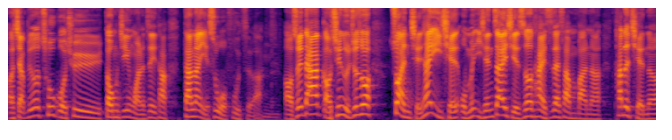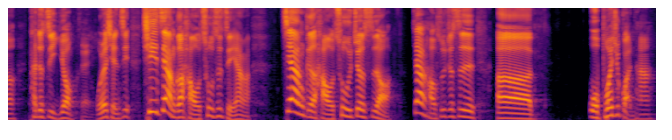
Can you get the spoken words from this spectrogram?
啊，像比如说出国去东京玩的这一趟，当然也是我负责啊。好，所以大家搞清楚，就是说赚钱。他以前我们以前在一起的时候，他也是在上班啊。他的钱呢，他就自己用。我的钱自己。其实这样个好处是怎样啊？这样个好处就是哦，这样好处就是呃，我不会去管他。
